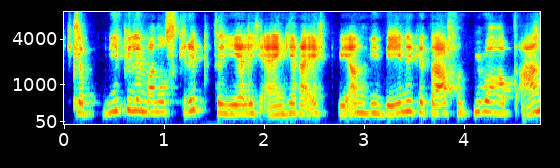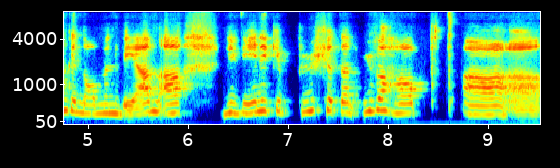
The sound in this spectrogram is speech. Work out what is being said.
Ich glaube, wie viele Manuskripte jährlich eingereicht werden, wie wenige davon überhaupt angenommen werden, äh, wie wenige Bücher dann überhaupt äh,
